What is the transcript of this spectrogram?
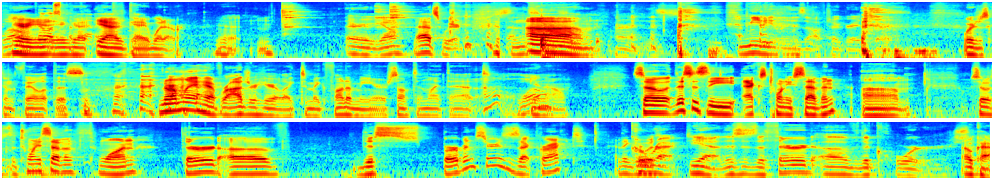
well. Here, yeah, let's you put got- that yeah, okay, whatever. Yeah, There we go. that's weird. Um, All right. This immediately is off to a great start. We're just gonna fail at this. Normally, I have Roger here, like to make fun of me or something like that. Oh, well. you know. So this is the X27. Um, so it's the 27th one, third of this bourbon series. Is that correct? I think Correct. Yeah. This is the third of the quarter. So, Okay.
